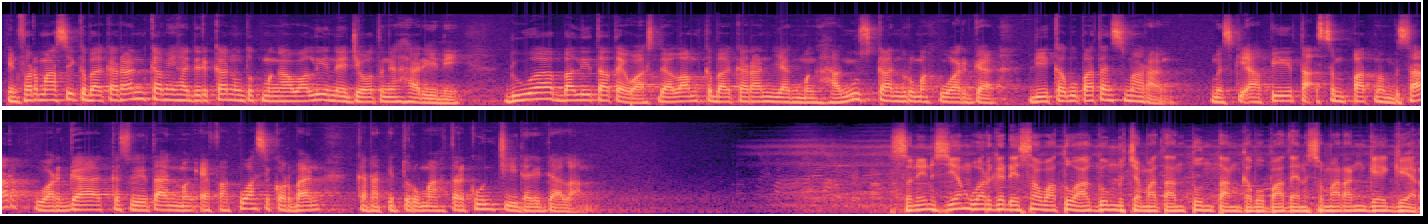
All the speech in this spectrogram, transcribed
Informasi kebakaran kami hadirkan untuk mengawali Ne Jawa Tengah hari ini. Dua balita tewas dalam kebakaran yang menghanguskan rumah warga di Kabupaten Semarang. Meski api tak sempat membesar, warga kesulitan mengevakuasi korban karena pintu rumah terkunci dari dalam. Senin siang warga desa Watu Agung, Kecamatan Tuntang, Kabupaten Semarang geger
